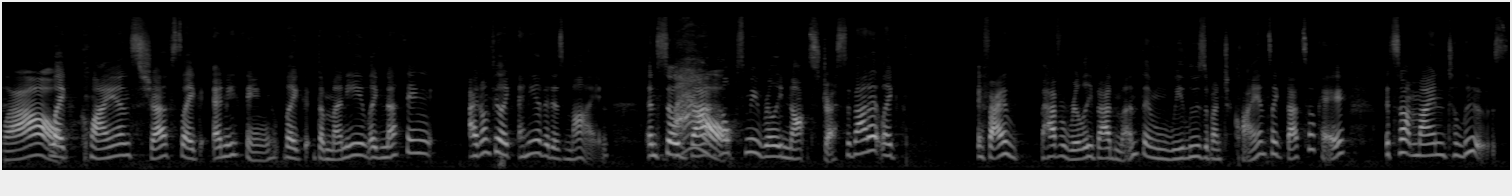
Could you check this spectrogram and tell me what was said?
Wow. Like clients, chefs, like anything, like the money, like nothing I don't feel like any of it is mine. And so that helps me really not stress about it. Like if I have a really bad month and we lose a bunch of clients, like that's okay. It's not mine to lose.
